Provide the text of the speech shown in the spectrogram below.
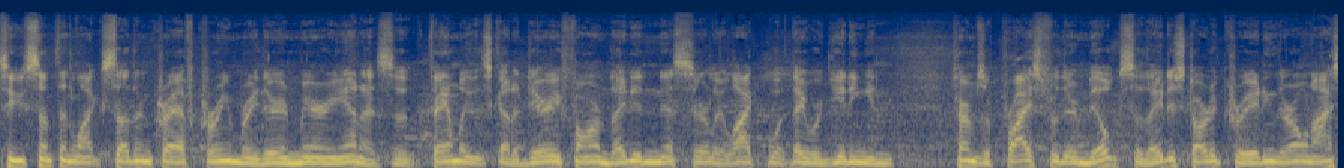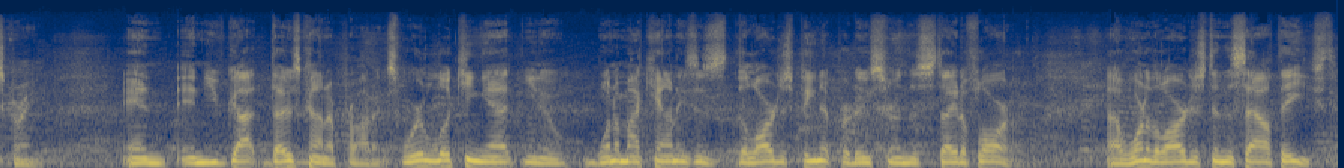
to something like Southern Craft Creamery there in Marianna. It's a family that's got a dairy farm. They didn't necessarily like what they were getting in terms of price for their milk, so they just started creating their own ice cream. And, and you've got those kind of products. We're looking at, you know, one of my counties is the largest peanut producer in the state of Florida uh, one of the largest in the southeast.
